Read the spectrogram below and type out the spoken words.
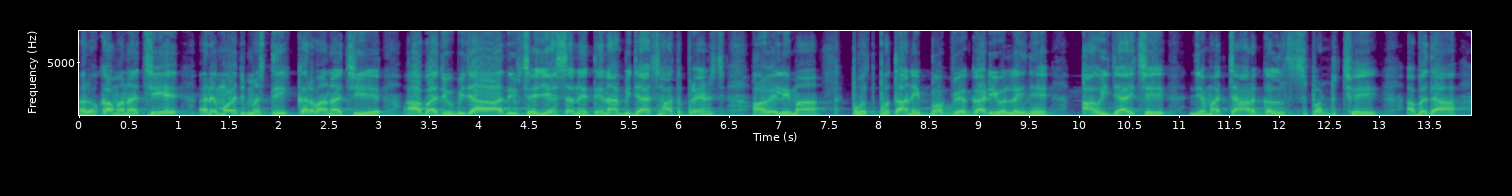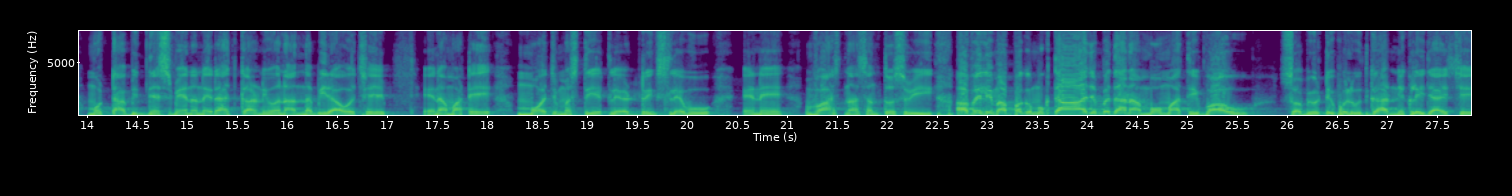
રોકાવાના છીએ અને મોજ મસ્તી કરવાના છીએ. આ બાજુ બીજા દિવસે યશ અને તેના બીજા સાત ફ્રેન્ડ્સ હવેલીમાં પોતપોતાની ભવ્ય ગાડીઓ લઈને આવી જાય છે, જેમાં ચાર ગર્લ્સ પણ છે. આ બધા મોટા બિઝનેસમેન અને રાજકારણીઓના નબીરાઓ છે. એના માટે મોજ મસ્તી એટલે ડ્રિંક્સ લેવું, એને વાસના સંતોષવી, હવેલીમાં પગ મૂકતા જ બધાના મોંમાંથી વાવ. સો બ્યુટીફુલ ઉદ્ગાર નીકળી જાય છે.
